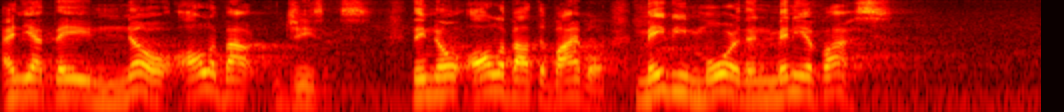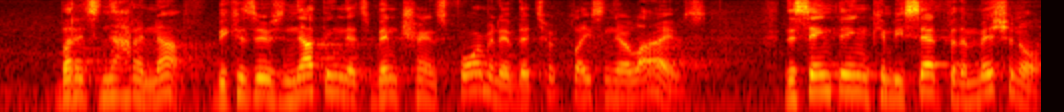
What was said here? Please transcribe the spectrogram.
And yet they know all about Jesus. They know all about the Bible, maybe more than many of us. But it's not enough because there's nothing that's been transformative that took place in their lives. The same thing can be said for the missional.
